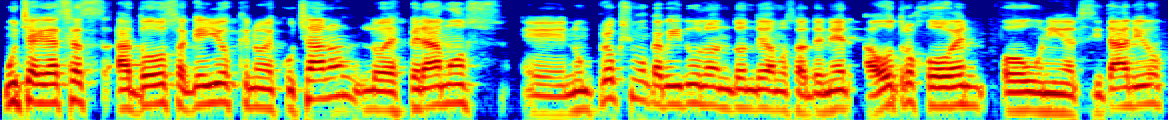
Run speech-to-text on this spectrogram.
muchas gracias a todos aquellos que nos escucharon. Los esperamos en un próximo capítulo en donde vamos a tener a otro joven o universitario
